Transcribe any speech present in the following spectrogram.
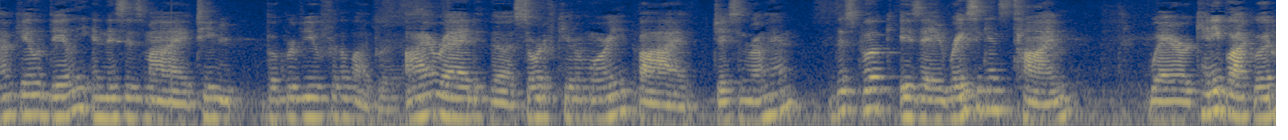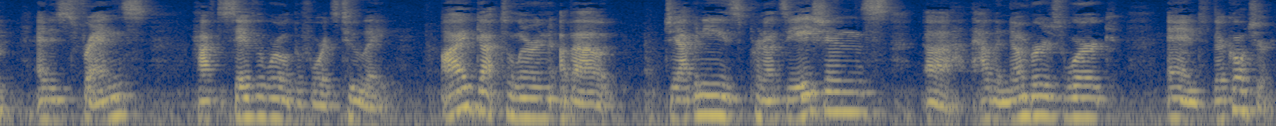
I'm Caleb Daly, and this is my teen book review for the library. I read The Sword of Kuromori by Jason Rohan. This book is a race against time where Kenny Blackwood and his friends have to save the world before it's too late. I got to learn about Japanese pronunciations, uh, how the numbers work, and their culture.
